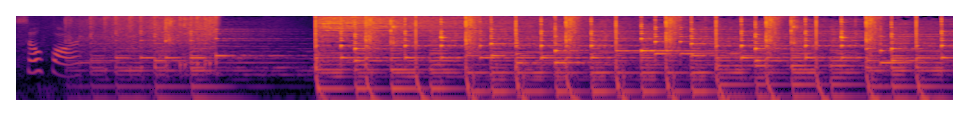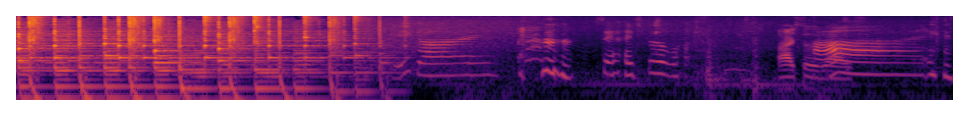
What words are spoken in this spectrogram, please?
So far. Vlog. Hi to the. Hi.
